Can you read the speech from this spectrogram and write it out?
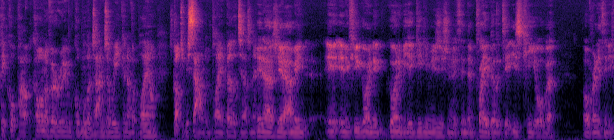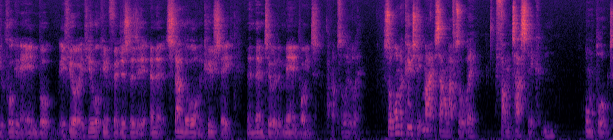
pick up out the corner of a room a couple of Mm. times a week and have a play on, it's got to be sound and playability, hasn't it? It has, yeah. I mean, and if you're going to going to be a gigging musician or anything, then playability is key over over anything if you're plugging it in. But if you're if you're looking for just as a, an, a standalone acoustic, then them two are the main points. Absolutely. So one acoustic might sound absolutely fantastic, unplugged,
